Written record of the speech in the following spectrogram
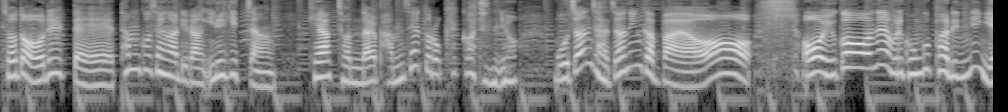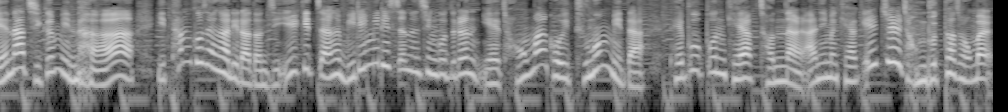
저도 어릴 때 탐구 생활이랑 일기장 계약 전날 밤새도록 했거든요. 모전자전인가 봐요. 어, 이거는 우리 0982님 예나 지금이나 이 탐구 생활이라든지 일기장을 미리미리 쓰는 친구들은 예, 정말 거의 드뭅니다. 대부분 계약 전날 아니면 계약 일주일 전부터 정말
